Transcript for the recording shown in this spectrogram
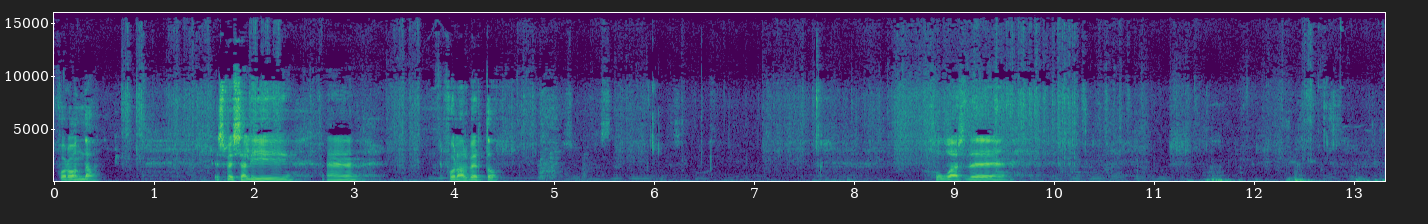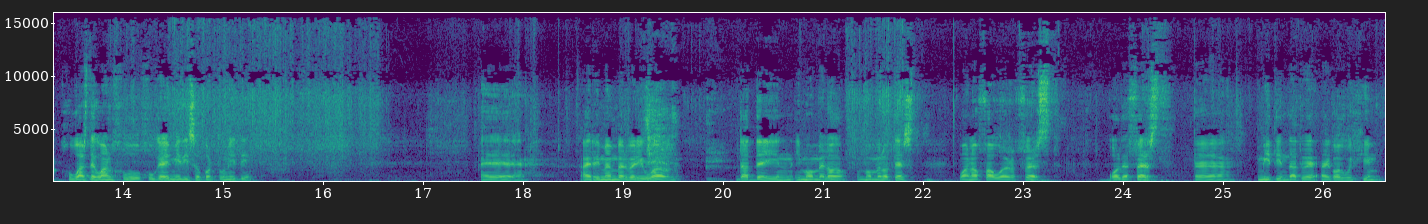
for Honda, especially uh, for Alberto, who was the who was the one who, who gave me this opportunity. Uh, I remember very well that day in, in Montmeló, Montmeló test, one of our first, well, the first uh, meeting that I got with him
